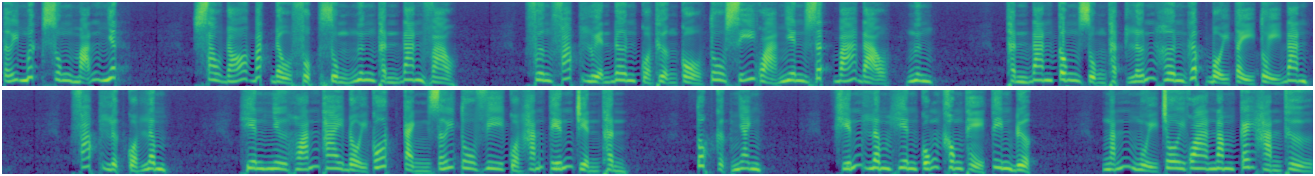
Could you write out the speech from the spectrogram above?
Tới mức sung mãn nhất. Sau đó bắt đầu phục dùng ngưng thần đan vào. Phương pháp luyện đơn của thượng cổ tu sĩ quả nhiên rất bá đạo, ngưng. Thần đan công dụng thật lớn hơn gấp bội tẩy tủy đan. Pháp lực của Lâm. Hiên như hoán thay đổi cốt cảnh giới tu vi của hắn tiến triển thần. Tốc cực nhanh. Khiến Lâm Hiên cũng không thể tin được. Ngắn ngủi trôi qua năm cái hàn thử,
